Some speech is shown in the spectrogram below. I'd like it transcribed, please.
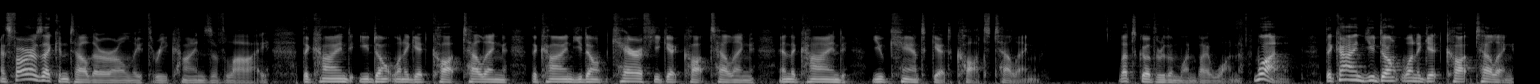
As far as I can tell, there are only three kinds of lie. The kind you don't want to get caught telling, the kind you don't care if you get caught telling, and the kind you can't get caught telling. Let's go through them one by one. One, the kind you don't want to get caught telling.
